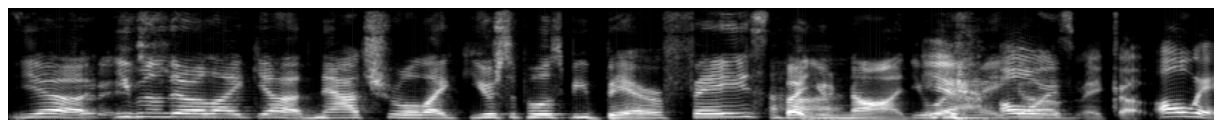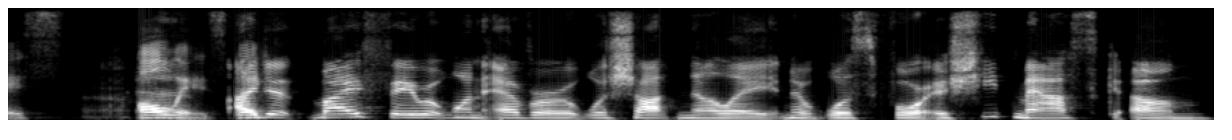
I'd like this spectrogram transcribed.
Yeah, footage. even though they're like, yeah, natural, like you're supposed to be barefaced, but Uh-huh. you're not. You wear yeah, makeup. always makeup. always, And always. I did my favorite one ever was shot in LA, and it was for a sheet mask um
